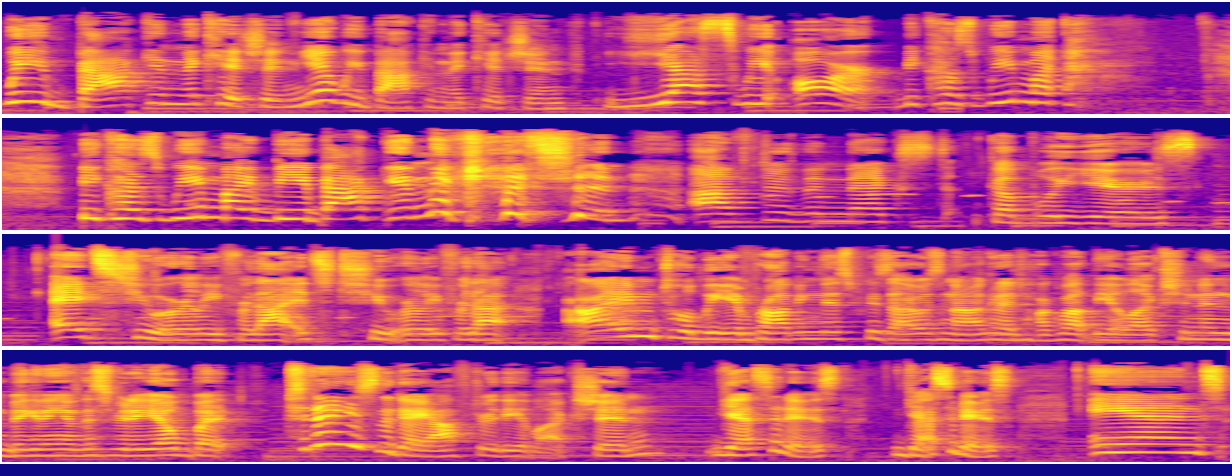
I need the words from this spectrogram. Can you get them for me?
We back in the kitchen. Yeah, we back in the kitchen. Yes, we are because we might because we might be back in the kitchen after the next couple years. It's too early for that. It's too early for that. I'm totally improving this because I was not going to talk about the election in the beginning of this video, but today is the day after the election. Yes, it is. Yes, it is. And,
